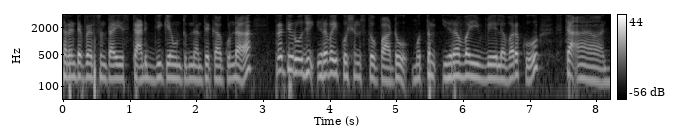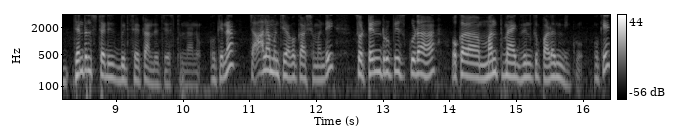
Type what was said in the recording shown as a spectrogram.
కరెంట్ అఫైర్స్ ఉంటాయి స్టాటిక్ జీకే ఉంటుంది అంతేకాకుండా ప్రతిరోజు ఇరవై క్వశ్చన్స్తో పాటు మొత్తం ఇరవై వేల వరకు స్టా జనరల్ స్టడీస్ బిట్స్ అయితే అందజేస్తున్నాను. ఓకేనా? చాలా మంచి అవకాశం అండి. సో టెన్ రూపీస్ కూడా ఒక మంత్ మ్యాగజిన్కి పడదు మీకు. ఓకే?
